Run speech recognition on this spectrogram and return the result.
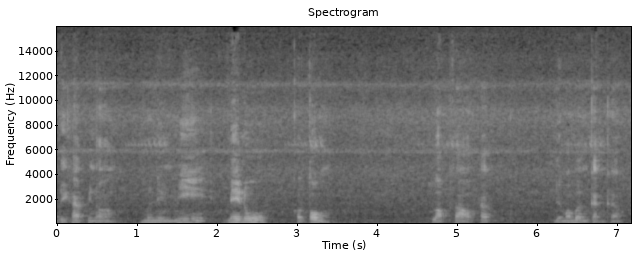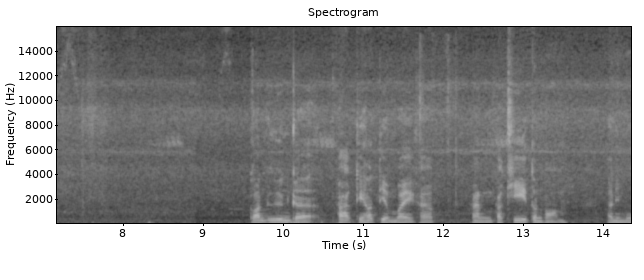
วัสดีครับพี่น้อง มื้อนี้มีเมนูข้าวต้มรอบเช้าครับ เดี๋ยวมาเบิ่งกันครับ ก่อนอื่นกับผักที่เขาเตรียมไว้ครับหั่นผักขี้ต้นหอม อันนี้หมู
